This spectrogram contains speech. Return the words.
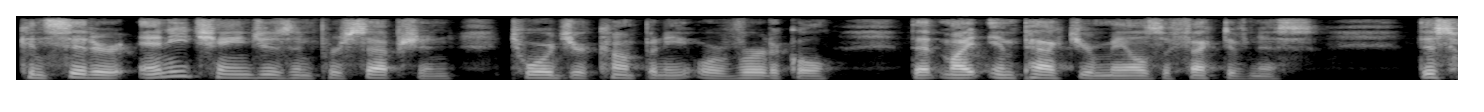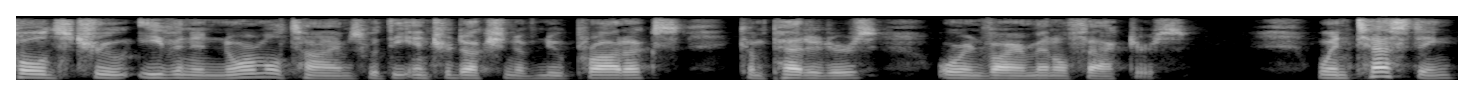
Consider any changes in perception towards your company or vertical that might impact your mail's effectiveness. This holds true even in normal times with the introduction of new products, competitors, or environmental factors. When testing,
